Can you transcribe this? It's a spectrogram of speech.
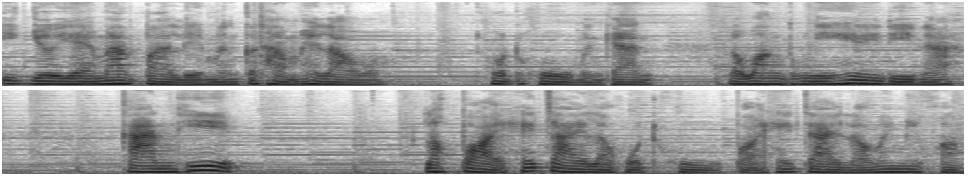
อีกเยอะแยะมากมายเลย มันก็ทำให้เราหดหูเหมือนกัน ระวังตรงนี้ให้ดีนะ การที่เราปล่อยให้ใจเราหดหูปล่อยให้ใจเราไม่มีความ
